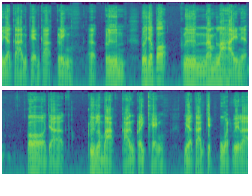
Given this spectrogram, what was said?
มีอาการแขนขาเกร็งเอ่อกลืน โดยเฉพาะกลืนน้ำลายเนี่ยก็จะกลืนลำบากการไกลแข็ง มีอาการเจ็บปวดเวลา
